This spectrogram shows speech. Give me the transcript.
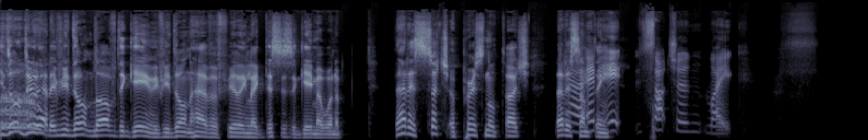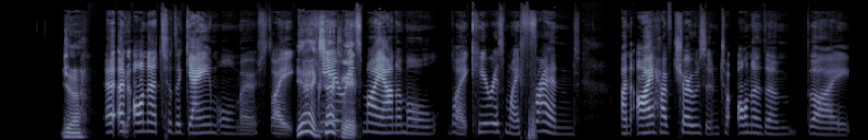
you don't do Oh. that if you don't love the game. If you don't have a feeling like this is a game I want to. That is such a personal touch. That is Yeah, something. And it's such an like yeah. a- an honor to the game almost. Like Yeah, exactly. Here is my animal. Like here is my friend, and I have chosen to honor them by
